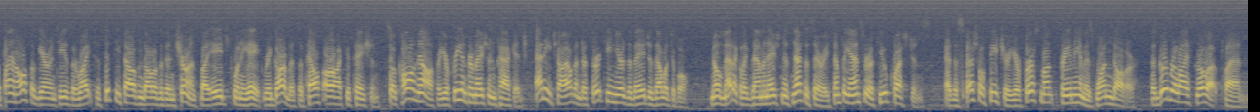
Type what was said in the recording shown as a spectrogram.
The plan also guarantees the right to $50,000 of insurance by age 28, regardless of health or occupation. So call now for your free information package. Any child under 13 years of age is eligible. No medical examination is necessary. Simply answer a few questions. As a special feature, your first month's premium is $1. The Gerber Life Grow Up Plan.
